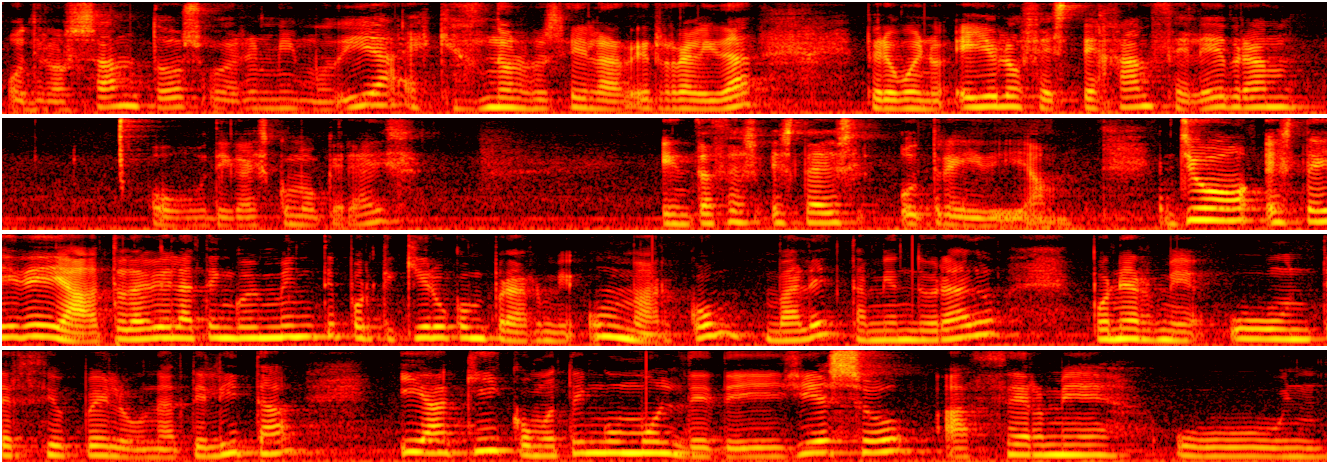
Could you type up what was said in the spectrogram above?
o de los Santos o era el mismo día, es que no lo sé la, en realidad, pero bueno, ellos lo festejan, celebran o digáis como queráis. Entonces, esta es otra idea. Yo esta idea todavía la tengo en mente porque quiero comprarme un marco, ¿vale? También dorado, ponerme un terciopelo, una telita y aquí, como tengo un molde de yeso, hacerme un,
